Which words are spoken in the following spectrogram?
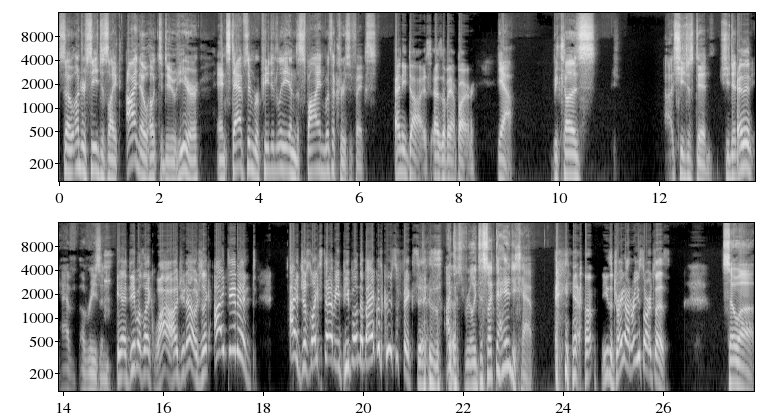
So Under Siege is like, I know what to do here, and stabs him repeatedly in the spine with a crucifix. And he dies as a vampire. Yeah, because uh, she just did. She didn't And then- really have a reason. Yeah, Debo's like, wow, how'd you know? She's like, I didn't. I just like stabbing people in the back with crucifixes. I just really dislike the handicap. yeah. He's a drain on resources. So, uh,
